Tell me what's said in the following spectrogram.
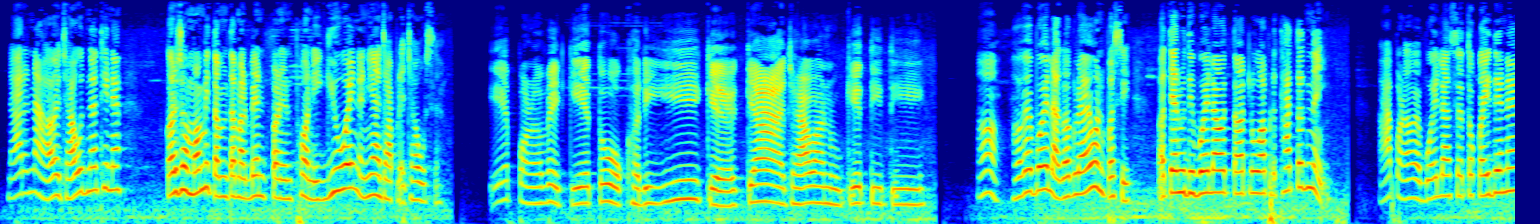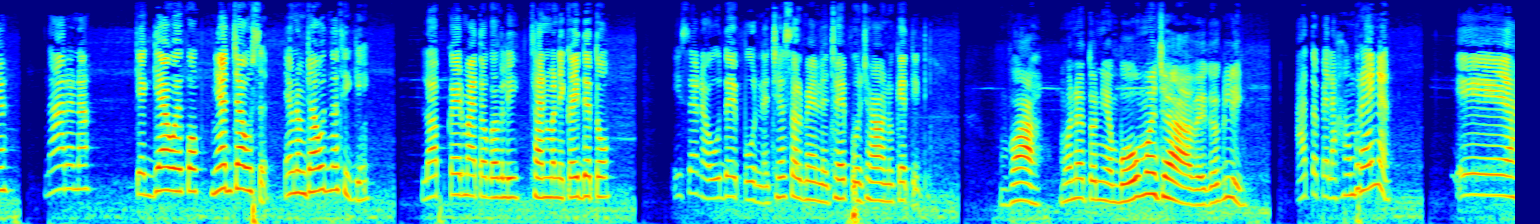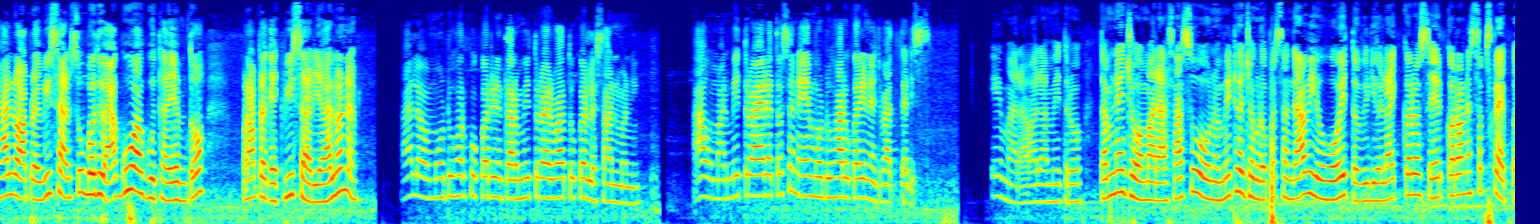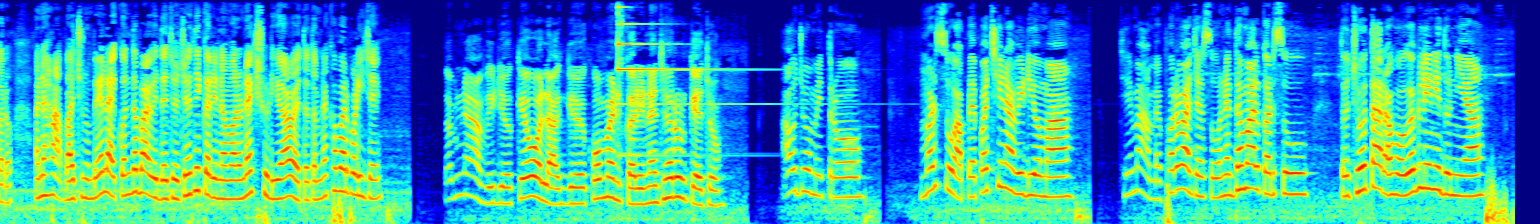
ના રે ના હવે જવું જ નથી ને. કરજો મમ્મી તમે તમારી પણ ફોન ગયું હોય ને ત્યાં જ આપણે જવું છે. એ પણ હવે કેતો ખરી કે ક્યાં જવાનું કેતી તી. હા હવે બોલ્યા ગગડો આવ્યો ને પછી. અત્યાર સુધી બોલ્યા હોત તો આટલું આપણે થાત જ નહીં. હા પણ હવે બોલ્યા છે તો કહી દે ને. ના રે ના કે ગયા હોય કોક ત્યાં જ જવું છે. એમને જવું જ નથી કે. લાભ કરમાં તો ગગલી છાનમની કહી દે તો ઈ છે ઉદયપુર ને જયપુર જવાનું કહેતી હતી. વાહ, મને તો ત્યાં બહુ મજા આવે ગગલી. આ તો પેલા સંભળાય ને. એ, હાલો, આપણે વિચાર શું બધું આગું આગું થાય એમ તો. પણ આપણે કંઈક વિચારીએ, હાલો ને. હાલો, મોઢું હરખું કરીને તારા મિત્ર હારે વાતો કરે સાનમની. આ હું મારા મિત્ર હારે તો છે ને એ મોઢું સારું કરીને જ વાત કરીશ. એ મારા વાલા મિત્રો, તમને જો અમારા સાસુઓનો મીઠો ઝઘડો પસંદ આવ્યો હોય તો વીડિયો લાઈક કરો, શેર કરો અને સબસ્ક્રાઇબ કરો. અને હા, બાજુનું બેલ આઇકોન દબાવી દેજો, જેથી કરીને અમારો નેક્સ્ટ વીડિયો આવે તો તમને ખબર પડી જાય. તમને આ વીડિયો કેવો લાગ્યો એ કોમેન્ટ કરીને જરૂર કહેજો. આવજો મિત્રો. મળશું આપણે પછીના વિડીયોમાં. જેમાં અમે ફરવા જશું અને ધમાલ કરશું. તો જોતા રહો ગગલીની દુનિયા.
